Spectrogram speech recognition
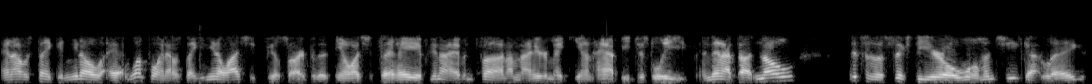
and I was thinking, you know, at one point I was thinking, you know, I should feel sorry for this. You know, I should say, hey, if you're not having fun, I'm not here to make you unhappy. Just leave. And then I thought, no, this is a 60 year old woman. She's got legs.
